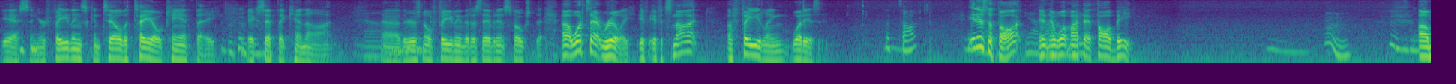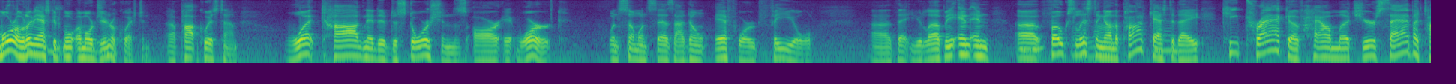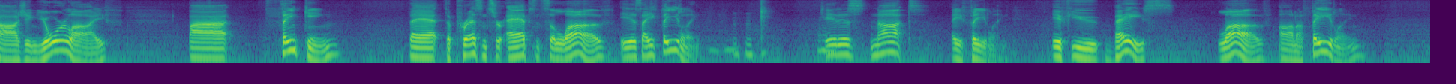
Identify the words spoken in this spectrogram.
Yes, and your feelings can tell the tale, can't they? Except they cannot. No. Uh, there is no feeling that is evidence, folks. Uh, what's that really? If, if it's not a feeling, what is it? A thought. It is a thought. Yeah, and, thought and what might that thought be? Uh, more, let me ask a more, a more general question. Uh, pop quiz time. What cognitive distortions are at work when someone says, I don't F word feel uh, that you love me? And, and uh, folks listening on the podcast today, keep track of how much you're sabotaging your life by thinking that the presence or absence of love is a feeling. Mm-hmm. It is not a feeling. If you base love on a feeling,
